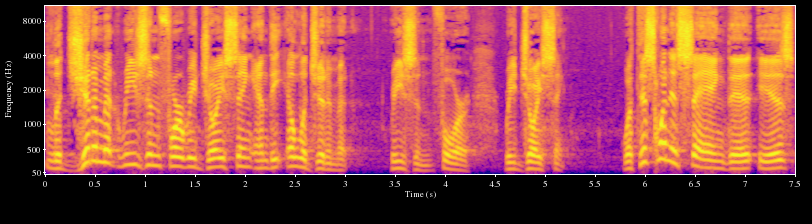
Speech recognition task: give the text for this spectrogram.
legitimate reason for rejoicing and the illegitimate reason for rejoicing. What this one is saying is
